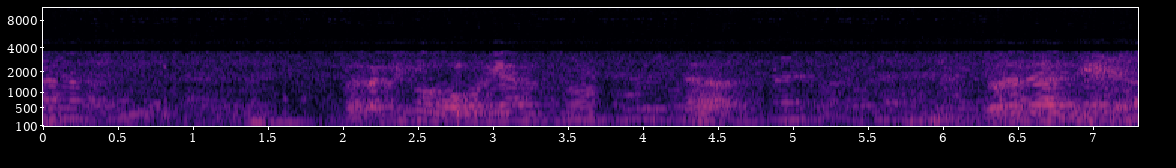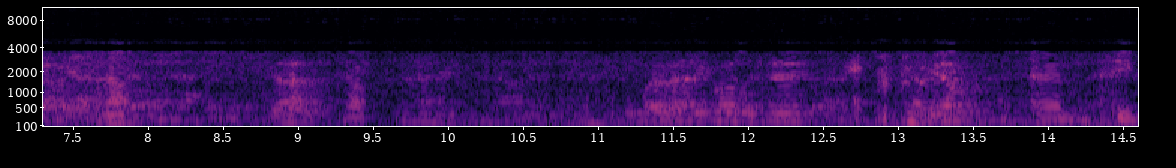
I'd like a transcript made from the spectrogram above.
No, no. No. ¿Nada? ¿No nada? No. ¿Nada? No. ¿Verdad, chicos? ¿Ustedes sabían? Sí,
